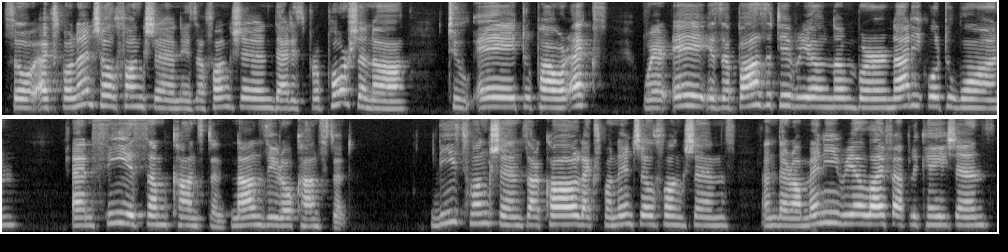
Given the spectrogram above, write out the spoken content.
So exponential function is a function that is proportional to a to power x, where a is a positive real number not equal to 1, and c is some constant, non-zero constant. These functions are called exponential functions, and there are many real-life applications.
